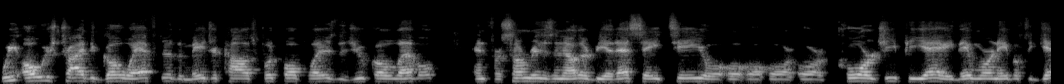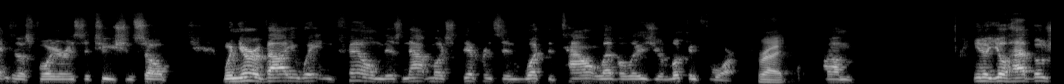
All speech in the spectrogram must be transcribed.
we always tried to go after the major college football players the juco level and for some reason or another be it sat or, or, or, or core gpa they weren't able to get into those four-year institutions so when you're evaluating film, there's not much difference in what the talent level is you're looking for. Right. Um, you know, you'll have those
